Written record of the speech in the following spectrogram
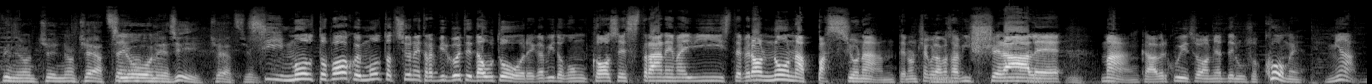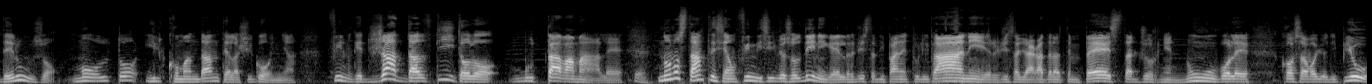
quindi non c'è, non c'è azione, sì, c'è azione. Sì, molto poco e molto azione, tra virgolette, d'autore, capito? Con cose strane mai viste, però non appassionante, non c'è quella cosa viscerale, manca, per cui insomma mi ha deluso. Come mi ha deluso molto Il comandante alla cicogna, film che già dal titolo buttava male, Sì. nonostante sia un film di Silvio Soldini, che è il regista di Pane e Tulipani, il regista di Agata della Tempesta, Giorni e Nuvole, Cosa voglio di più.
